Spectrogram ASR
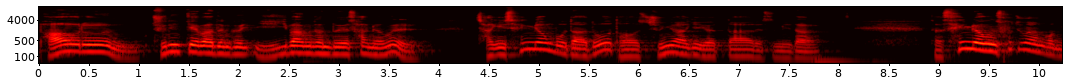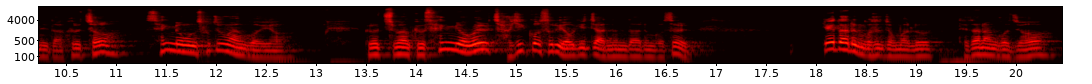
바울은 주님께 받은 그 이방 전도의 사명을 자기 생명보다도 더 중요하게 여겼다 그랬습니다. 자, 생명은 소중한 겁니다. 그렇죠? 생명은 소중한 거예요. 그렇지만 그 생명을 자기 것으로 여기지 않는다는 것을 깨달은 것은 정말로 대단한 거죠.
